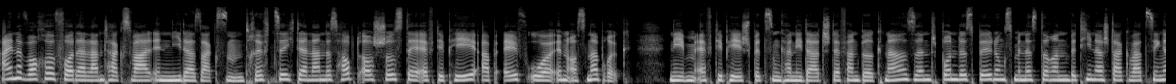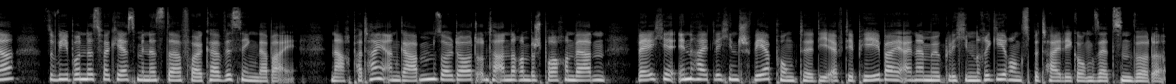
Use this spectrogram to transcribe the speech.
Eine Woche vor der Landtagswahl in Niedersachsen trifft sich der Landeshauptausschuss der FDP ab 11 Uhr in Osnabrück. Neben FDP-Spitzenkandidat Stefan Birkner sind Bundesbildungsministerin Bettina Stark-Watzinger sowie Bundesverkehrsminister Volker Wissing dabei. Nach Parteiangaben soll dort unter anderem besprochen werden, welche inhaltlichen Schwerpunkte die FDP bei einer möglichen Regierungsbeteiligung setzen würde.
